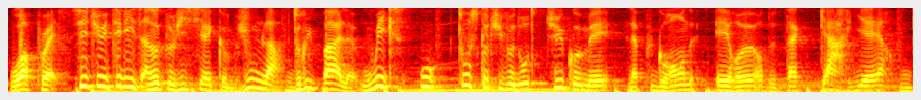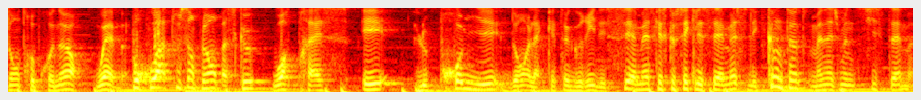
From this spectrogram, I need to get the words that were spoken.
WordPress. Si tu utilises un autre logiciel comme Joomla, Drupal, Wix ou tout ce que tu veux d'autre, tu commets la plus grande erreur de ta carrière d'entrepreneur web. Pourquoi? Tout simplement parce que WordPress est le premier dans la catégorie des CMS. Qu'est-ce que c'est que les CMS Les Content Management Systems,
